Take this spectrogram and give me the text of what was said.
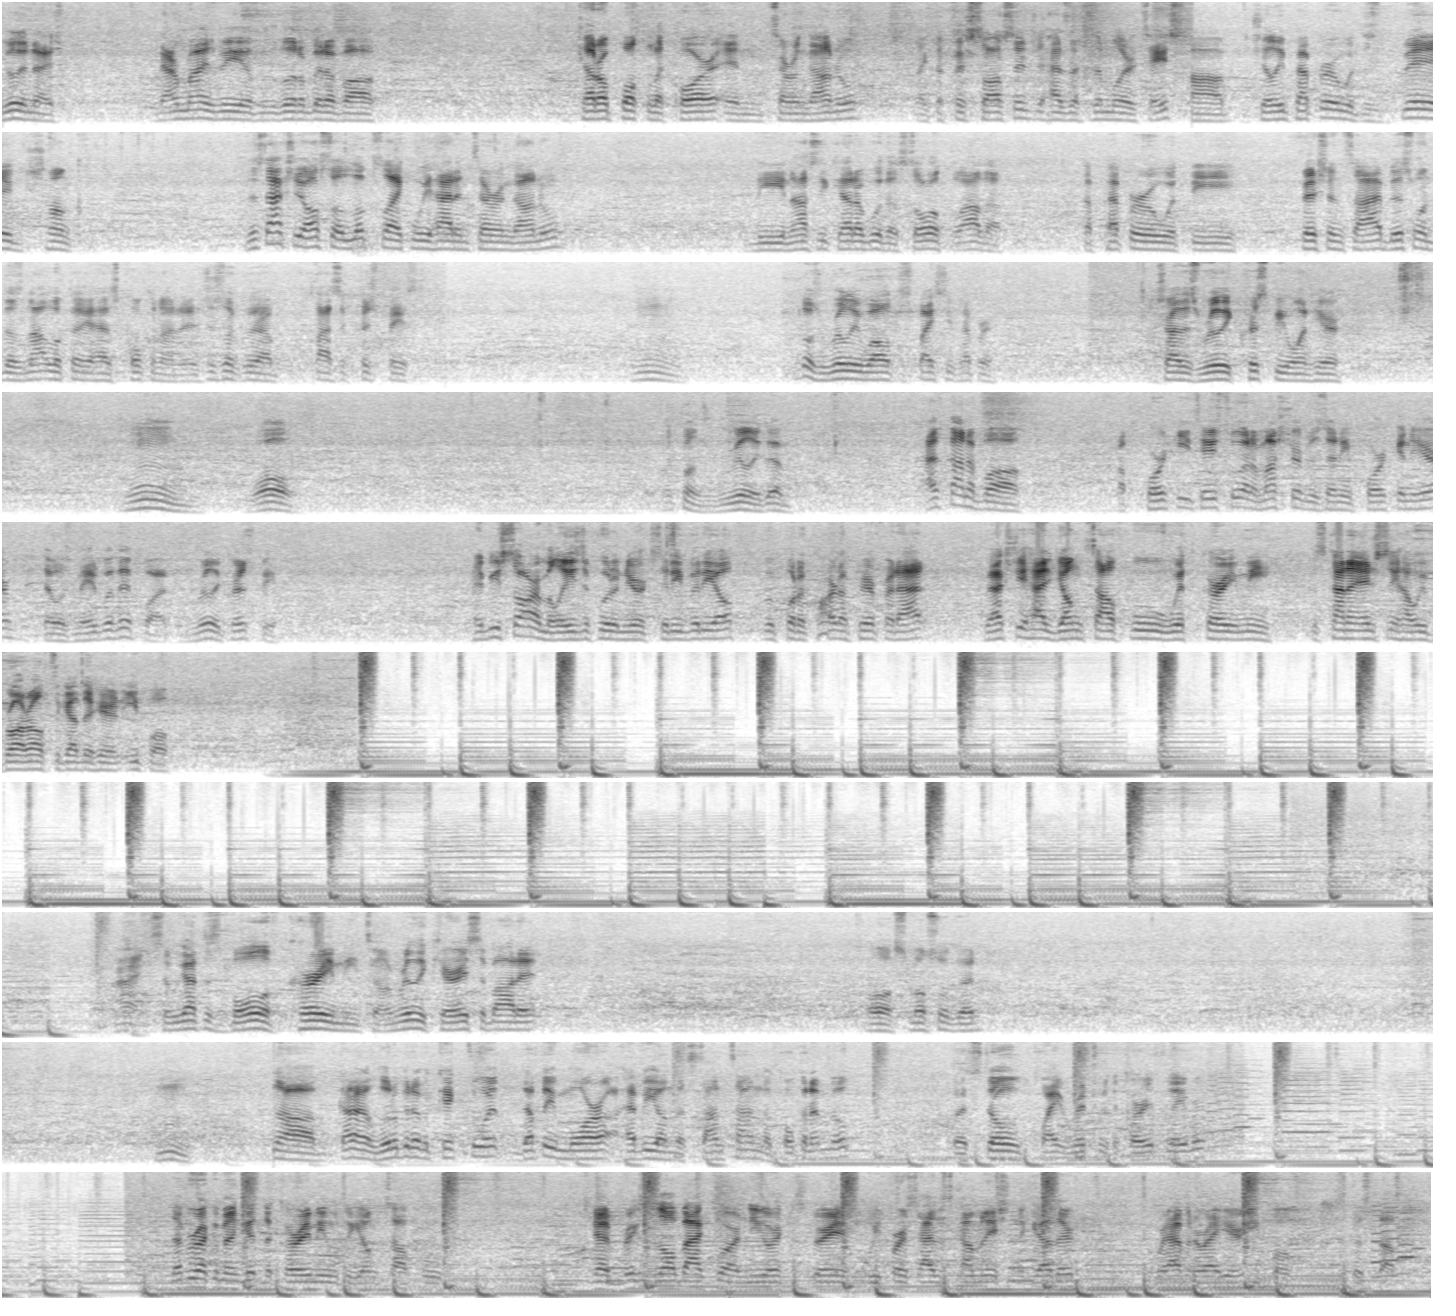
Really nice. That reminds me of a little bit of a keropok lekor in Terengganu, like the fish sausage. It has a similar taste. Uh, chili pepper with this big chunk. This actually also looks like we had in Terengganu. The nasi kerabu, the solok lada, the pepper with the fish inside. This one does not look like it has coconut in it. It just looks like a classic fish paste. Mmm. It goes really well with the spicy pepper. Let's try this really crispy one here. Mmm. Whoa. This one's really good. Has kind of a, a porky taste to it. I'm not sure if there's any pork in here that was made with it, but it's really crispy. If you saw our Malaysia food in New York City video, we put a card up here for that. We actually had Yong Tau Fu with curry mee. It's kind of interesting how we brought it all together here in Ipoh. Got this bowl of curry mee, so I'm really curious about it. Oh, it smells so good. Mmm. Uh, got a little bit of a kick to it. Definitely more heavy on the santan, the coconut milk, but still quite rich with the curry flavor. Never recommend getting the curry mee with the Yong Tau Fu. Yeah, it brings us all back to our New York experience we first had this combination together. We're having it right here Ipoh. It's good stuff.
